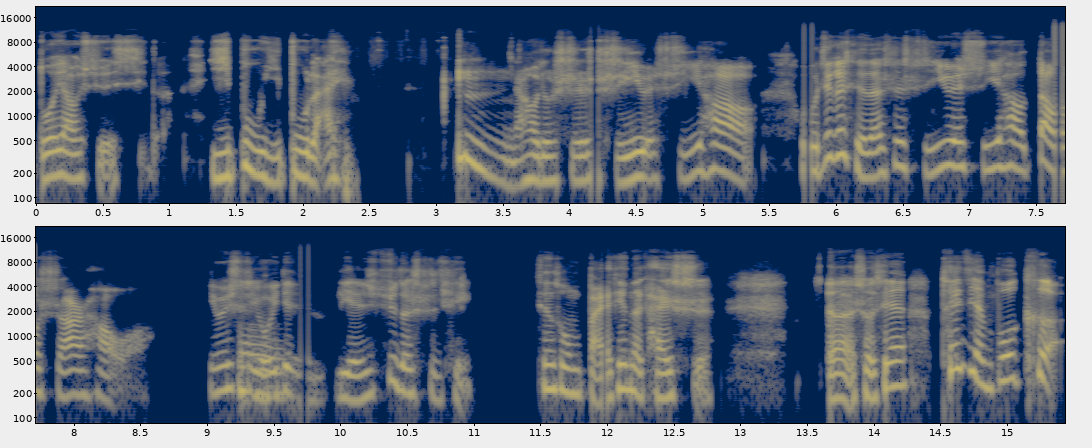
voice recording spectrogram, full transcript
多要学习的，一步一步来。然后就是十一月十一号，我这个写的是十一月十一号到十二号哦，因为是有一点连续的事情。先从白天的开始，呃，首先推荐播客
